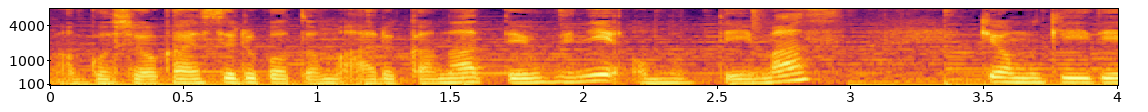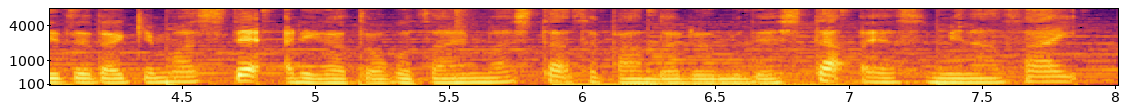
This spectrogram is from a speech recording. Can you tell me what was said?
まあ、ご紹介することもあるかなっていうふうに思っています。今日も聞いていただきましてありがとうございました。セカンドルームでした。おやすみなさい。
